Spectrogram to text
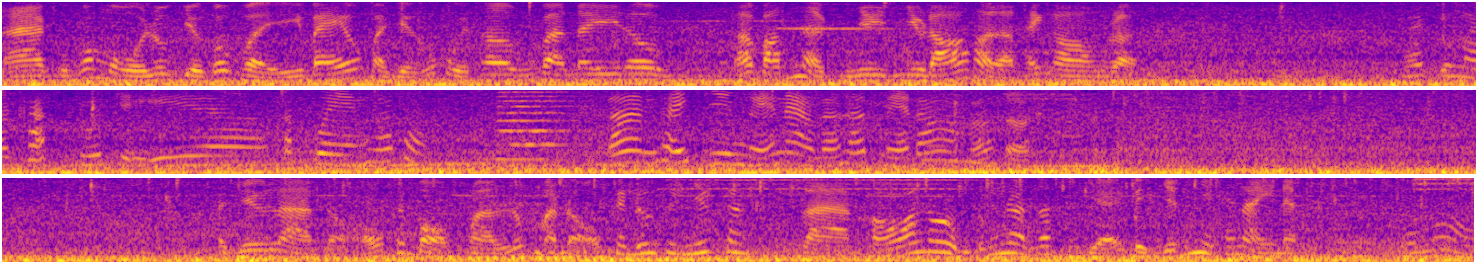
À cũng có mùi luôn vừa có vị béo mà vừa có mùi thơm của vani luôn. Đó bánh là như nhiêu đó thôi là thấy ngon rồi. Nói chung là khách của chị à, khách quen hết rồi đó em thấy chiên mẻ nào là hết mẻ đó. Hết rồi. Hình như là đổ cái bột mà lúc mà đổ cái nước thứ nhất á là khó nó đúng ra nó sẽ dễ bị dính như thế này nè. Đúng rồi.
